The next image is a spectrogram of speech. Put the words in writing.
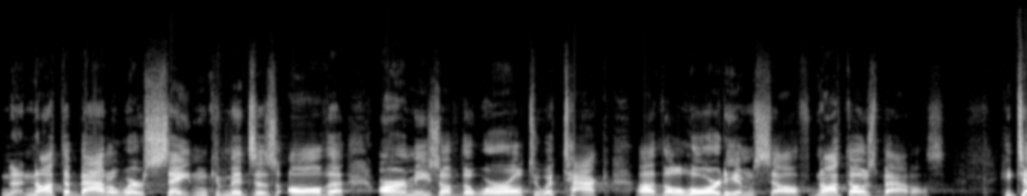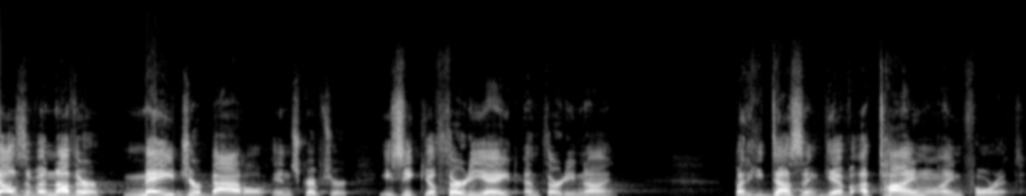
not the battle where Satan convinces all the armies of the world to attack uh, the Lord Himself, not those battles. He tells of another major battle in Scripture, Ezekiel 38 and 39, but he doesn't give a timeline for it.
